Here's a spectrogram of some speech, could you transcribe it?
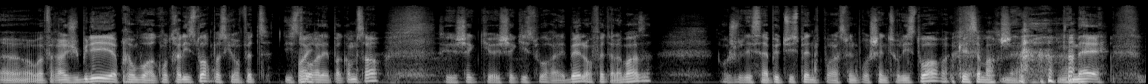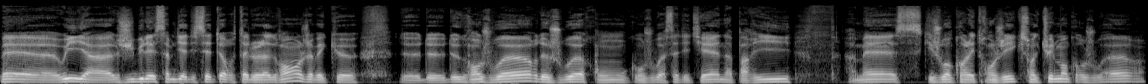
euh, on va faire un jubilé et après on vous racontera l'histoire parce qu'en fait l'histoire Oui. elle est pas comme ça. Parce que chaque chaque histoire elle est belle en fait à la base. Donc je vais laisser un peu de suspense pour la semaine prochaine sur l'histoire. Ok, ça marche. Mais, mais, mais, euh, oui, il y a le jubilé samedi à 17h au Stade de Lagrange avec euh, de, de- de grands joueurs, de joueurs qu'on qu'on joue à Saint-Etienne, à Paris, à Metz, qui jouent encore à l'étranger, qui sont actuellement encore joueurs.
